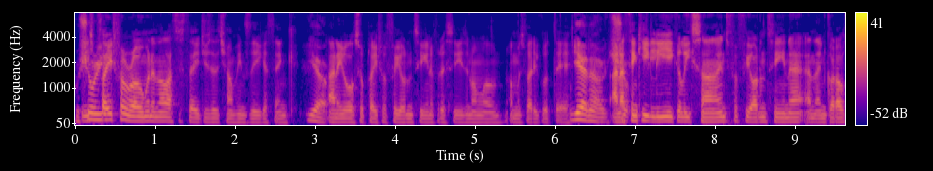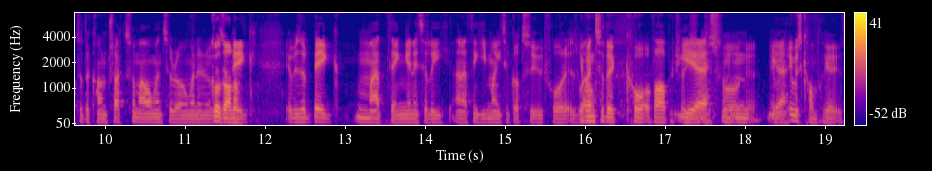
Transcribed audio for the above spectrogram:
He's sure he- played for Roma in the latter stages of the Champions League, I think. Yeah. And he also played for Fiorentina for the season on loan and was very good there. Yeah, no, And I think he legally signed for Fiorentina and then got out of the contract somehow and went to Roma and it Good was a on him. big it was a big mad thing in Italy and I think he might have got sued for it as well. he went to the court of arbitration. Yeah, just for, something- yeah. It- yeah. It, was complicated.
